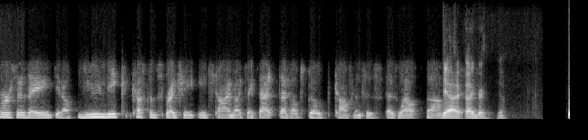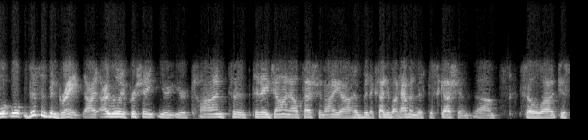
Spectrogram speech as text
versus a you know unique custom spreadsheet each time, I think that that helps build confidence as, as well. Um, Yeah, I, I agree. Yeah. Well, well, this has been great. I, I really appreciate your, your time to, today, John. Alpesh and I uh, have been excited about having this discussion. Um, so, uh, just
